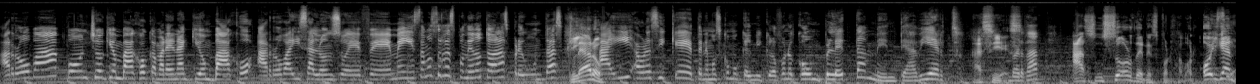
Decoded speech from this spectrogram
Arroba poncho-camarena-bajo, arroba Isa Alonso FM y estamos respondiendo todas las preguntas. Claro. Ahí ahora sí que tenemos como que el micrófono completamente abierto. Así es. ¿Verdad? A sus órdenes, por favor. Oigan,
